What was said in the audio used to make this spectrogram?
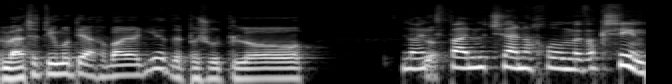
ועד שטימותי העכבר יגיע זה פשוט לא... לא ההתפעלות שאנחנו מבקשים.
